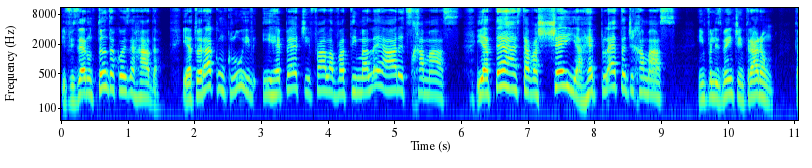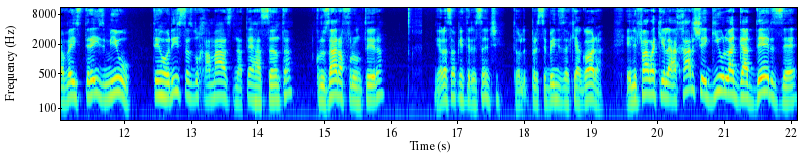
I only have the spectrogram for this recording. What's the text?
e fizeram tanta coisa errada. E a Torá conclui e repete e fala: Vatimale Aretz Hamas. E a terra estava cheia, repleta de Hamas. Infelizmente entraram talvez 3 mil terroristas do Hamas na Terra Santa, cruzaram a fronteira. E olha só que interessante, estou percebendo isso aqui agora. Ele fala que Lachar Shegiu Lagaderze,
